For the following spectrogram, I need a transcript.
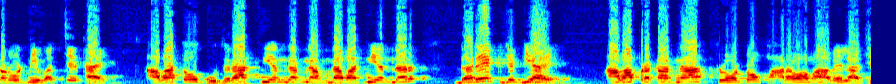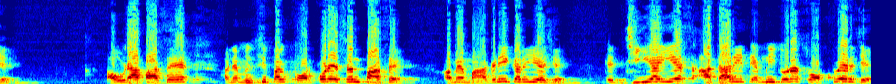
કરોડની વચ્ચે થાય. આવા તો ગુજરાતની અંદર ને અમદાવાદની અંદર દરેક જગ્યાએ આવા પ્રકારના પ્લોટો ફાળવવામાં આવેલા છે. ઔડા પાસે અને મ્યુનિસિપલ કોર્પોરેશન પાસે અમે માગણી કરીએ છીએ કે જીઆઈએસ આધારિત એમની જોડે સોફ્ટવેર છે.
